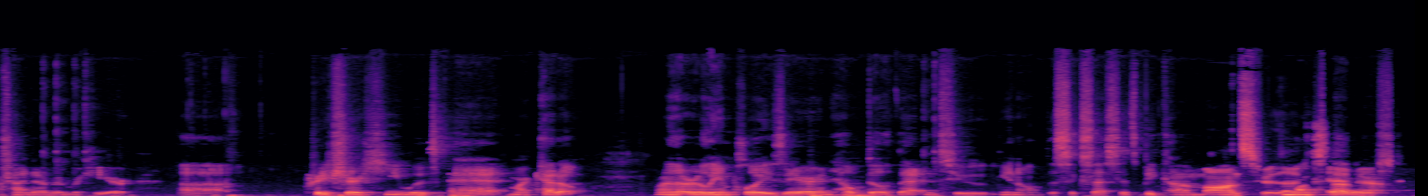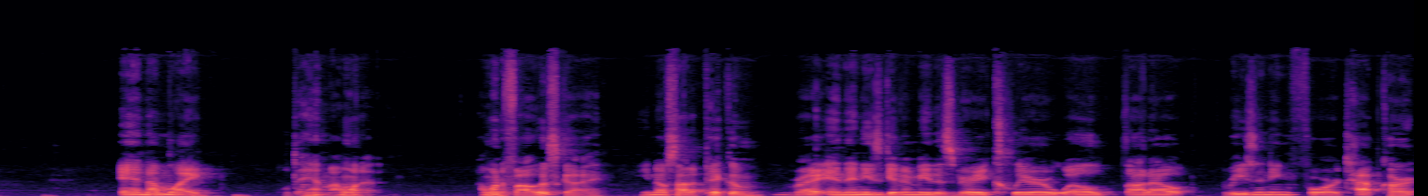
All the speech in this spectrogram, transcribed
trying to remember here. Uh, pretty sure he was at Marketo, one of the early employees there, and helped build that into you know the success it's become. A monster, that amongst others. And I'm like, well, damn, I want to, I want to follow this guy. He knows how to pick them, right? And then he's giving me this very clear, well thought out reasoning for Tapcart.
